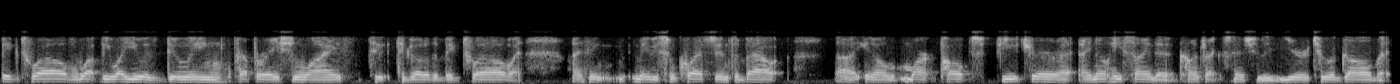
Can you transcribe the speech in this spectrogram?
Big Twelve, what BYU is doing preparation wise to to go to the Big Twelve. I, I think maybe some questions about uh, you know Mark Pope's future. I, I know he signed a contract extension a year or two ago, but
